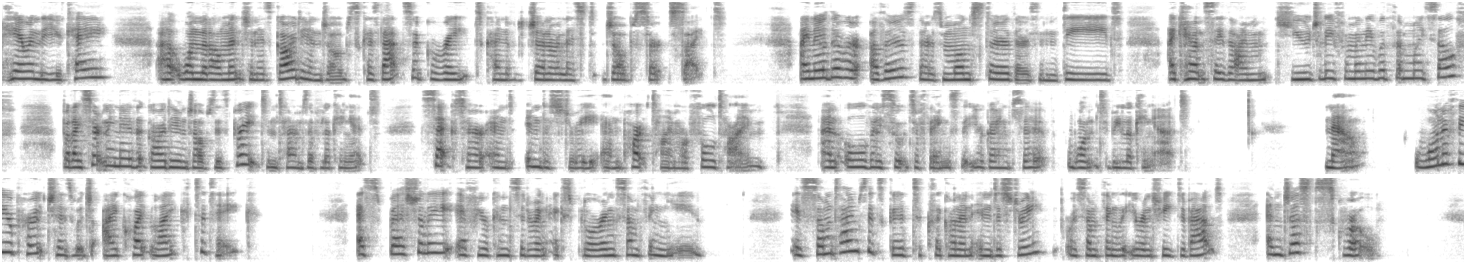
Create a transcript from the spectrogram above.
Here in the UK, uh, one that I'll mention is Guardian Jobs, because that's a great kind of generalist job search site. I know there are others, there's Monster, there's Indeed. I can't say that I'm hugely familiar with them myself, but I certainly know that Guardian Jobs is great in terms of looking at sector and industry and part time or full time and all those sorts of things that you're going to want to be looking at. Now, one of the approaches which I quite like to take, especially if you're considering exploring something new, is sometimes it's good to click on an industry or something that you're intrigued about and just scroll.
